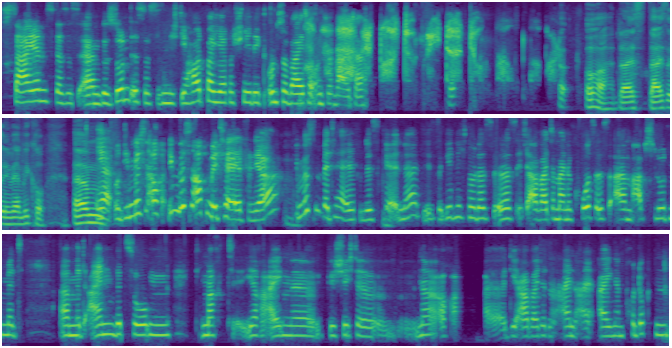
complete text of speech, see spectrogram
Science, dass es ähm, gesund ist, dass es nicht die Hautbarriere schädigt und so weiter und so weiter. Oha, da ist, da ist irgendwie ein Mikro. Ähm, ja, und die müssen auch, die müssen auch mithelfen, ja? Die müssen mithelfen. Das geht, ne? Es geht nicht nur, dass, dass ich arbeite. Meine Große ist ähm, absolut mit, ähm, mit einbezogen. Die macht ihre eigene Geschichte, ne? Auch äh, die arbeitet an eigenen Produkten.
